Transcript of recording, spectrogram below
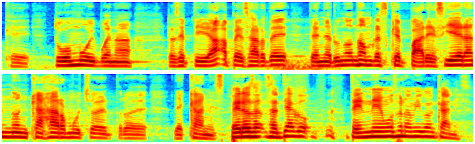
que tuvo muy buena receptividad, a pesar de tener unos nombres que parecieran no encajar mucho dentro de, de Canes. Pero Santiago, tenemos un amigo en Canes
